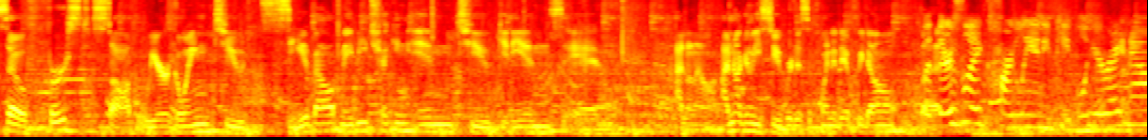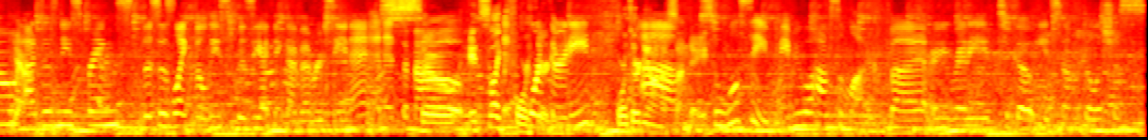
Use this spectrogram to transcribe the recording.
So first stop, we are going to see about maybe checking into Gideon's and I don't know. I'm not going to be super disappointed if we don't. But, But there's like hardly any people here right now Yeah. at Disney Springs. This is like the least busy I think I've ever seen it, and it's about So, it's like 4:30. 4:30. 4:30 on a Um, Sunday. So we'll see. Maybe we'll have some luck. But are you ready to go eat some delicious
